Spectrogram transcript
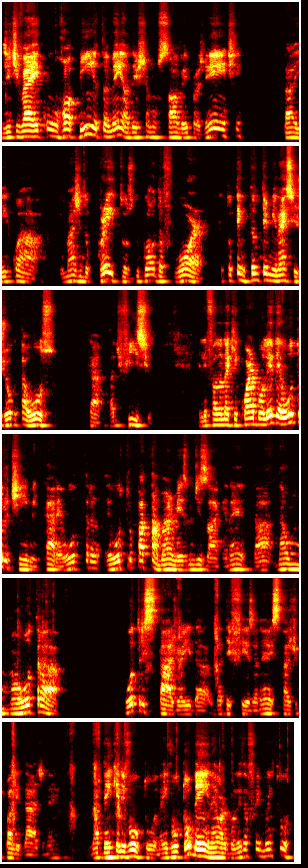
A gente vai aí com o Robinho também, ó, deixando um salve aí pra gente. Tá aí com a imagem do Kratos, do God of War. Que eu tô tentando terminar esse jogo, tá osso. Cara, tá difícil. Ele falando aqui com o Arboleda é outro time, cara, é outra, é outro patamar mesmo de zaga, né? Dá, dá uma outra outro estágio aí da, da defesa, né? Estágio de qualidade, né? Ainda bem que ele voltou, né? E voltou bem, né? O Arboleda foi muito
